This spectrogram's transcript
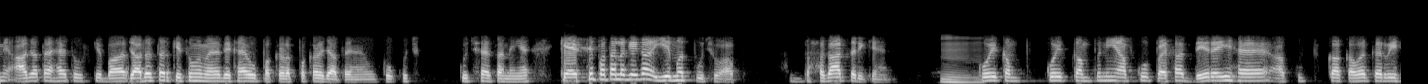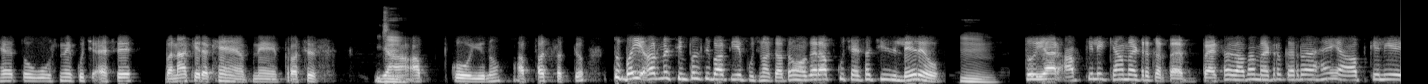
में आ जाता है तो उसके बाद ज़्यादातर केसों में मैंने देखा है वो पकड़ पकड़ जाते हैं। उनको कुछ कुछ ऐसा नहीं है। कैसे पता लगेगा, ये मत पूछो आप। हज़ार तरीके हैं। hmm. कोई कम, कोई कंपनी आपको पैसा दे रही है आपको का कवर कर रही है तो वो उसने कुछ ऐसे बना के रखे हैं अपने प्रोसेस या आपको यू you नो know, आप फंस सकते हो। तो भाई और मैं सिंपल सी बात ये पूछना चाहता हूँ अगर आप कुछ ऐसा चीज़ ले रहे हो hmm. तो यार आपके लिए क्या मैटर करता है? पैसा ज़्यादा मैटर कर रहा है या आपके लिए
